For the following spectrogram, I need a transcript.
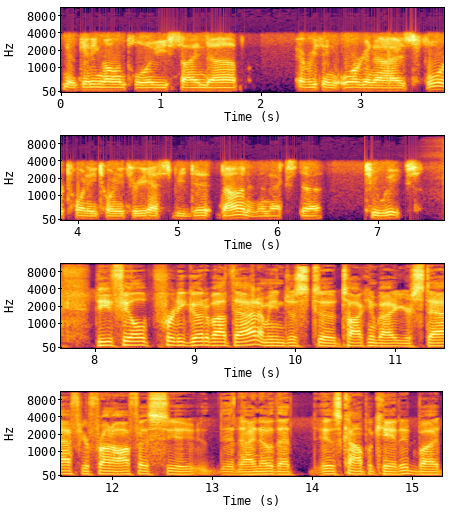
you know, getting all employees signed up, everything organized for 2023 has to be di- done in the next uh, two weeks. Do you feel pretty good about that? I mean, just uh, talking about your staff, your front office, you, I know that is complicated, but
